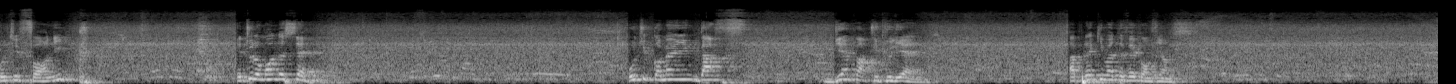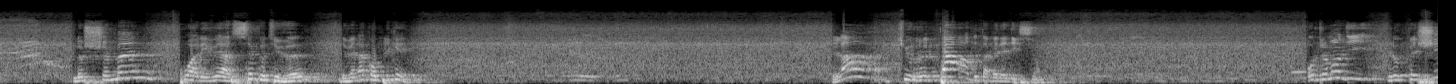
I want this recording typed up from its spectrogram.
ou tu forniques, et tout le monde le sait. Ou tu commets une gaffe bien particulière. Après, qui va te faire confiance? Le chemin pour arriver à ce que tu veux deviendra compliqué. Là, tu retardes ta bénédiction. Autrement dit, le péché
